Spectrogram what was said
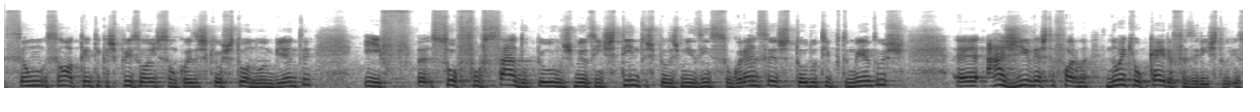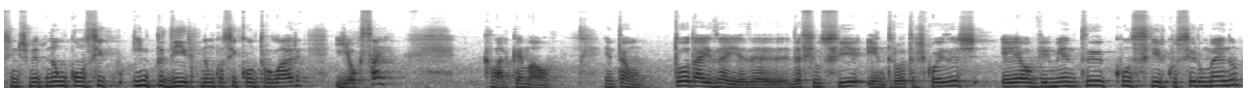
são, são autênticas prisões, são coisas que eu estou no ambiente e eh, sou forçado pelos meus instintos, pelas minhas inseguranças, todo o tipo de medos, eh, a agir desta forma. Não é que eu queira fazer isto, eu simplesmente não consigo impedir, não consigo controlar e é o que sai. Claro que é mau. Então, toda a ideia da, da, filosofia, entre outras coisas, é obviamente conseguir que o ser humano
